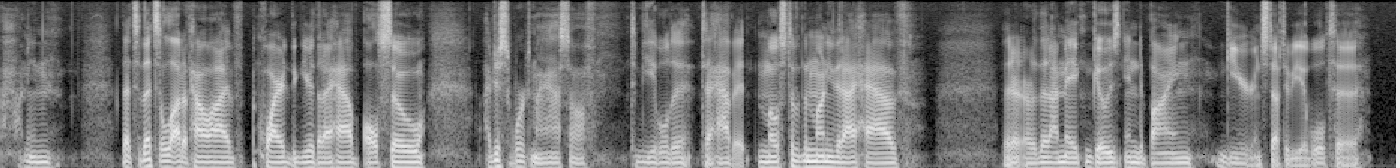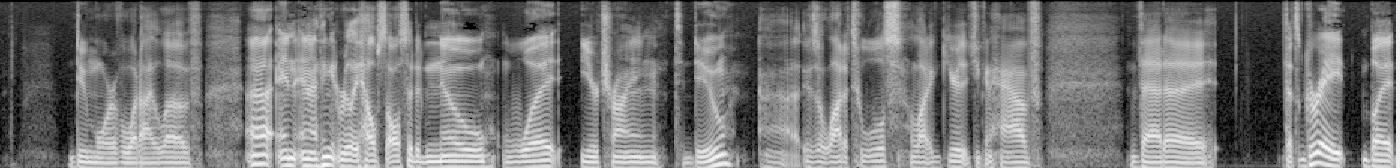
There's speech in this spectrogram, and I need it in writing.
I mean, that's that's a lot of how I've acquired the gear that I have. Also, I've just worked my ass off to be able to to have it. Most of the money that I have that or that I make goes into buying gear and stuff to be able to do more of what I love. Uh, and and I think it really helps also to know what you're trying to do. Uh, there's a lot of tools, a lot of gear that you can have that uh, that's great, but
